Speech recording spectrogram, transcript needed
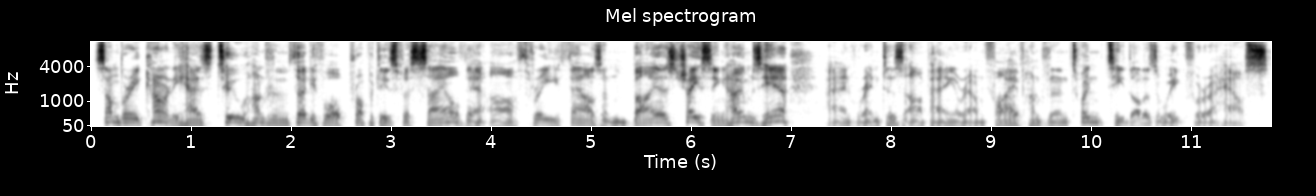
Sunbury currently has 234 properties for sale. There are 3,000 buyers chasing homes here, and renters are paying around $520 a week for a house.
